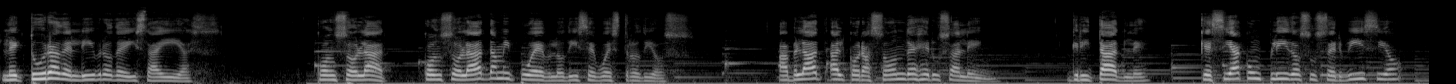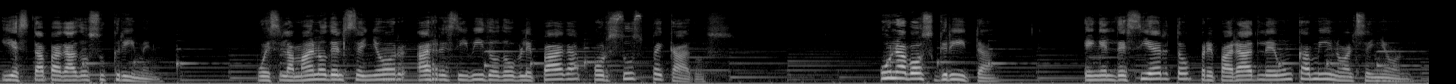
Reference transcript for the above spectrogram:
Lectura del libro de Isaías. Consolad, consolad a mi pueblo, dice vuestro Dios. Hablad al corazón de Jerusalén. Gritadle que se ha cumplido su servicio y está pagado su crimen, pues la mano del Señor ha recibido doble paga por sus pecados. Una voz grita, en el desierto preparadle un camino al Señor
